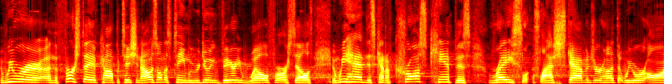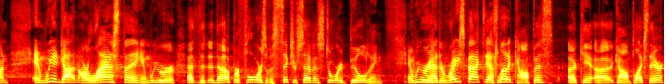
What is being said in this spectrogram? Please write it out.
And we were on the first day of competition. I was on this team. We were doing very well for ourselves. And we had this kind of cross campus race slash scavenger hunt that we were on. And we had gotten our last thing, and we were at the, the upper floors of a six or seven story building. And we were, had to race back to the athletic campus uh, complex there.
